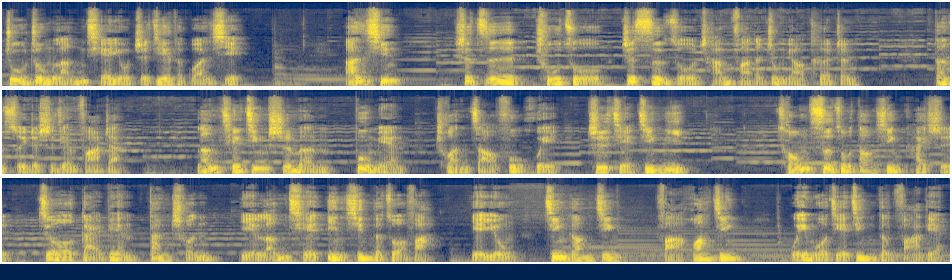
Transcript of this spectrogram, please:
注重冷且有直接的关系。安心是自初祖至四祖禅法的重要特征，但随着时间发展，冷且经师们不免穿凿附会。肢解经义，从四祖道信开始就改变单纯以楞伽印心的做法，也用《金刚经》《法华经》《维摩诘经》等法典。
